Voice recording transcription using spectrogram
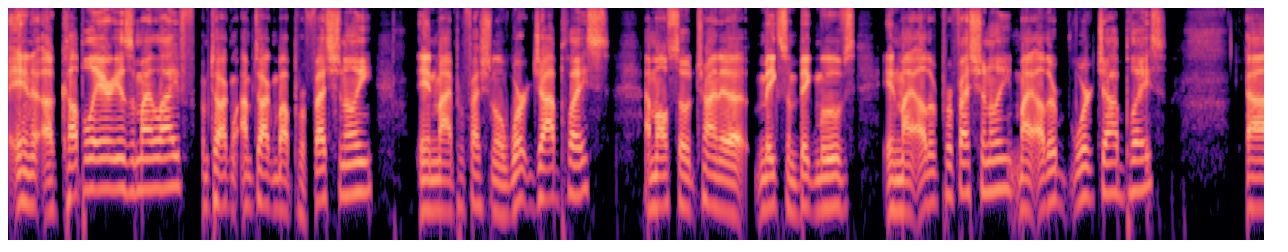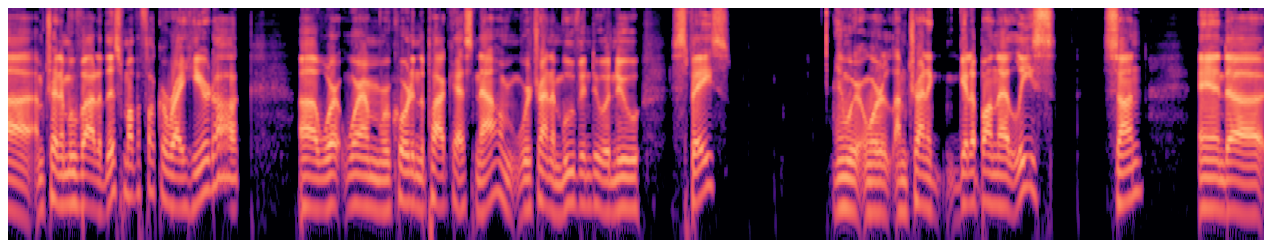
in a couple areas of my life. I'm talking I'm talking about professionally in my professional work job place. I'm also trying to make some big moves in my other professionally, my other work job place. Uh, I'm trying to move out of this motherfucker right here, dog. Uh, where where I'm recording the podcast now. We're trying to move into a new space, and we're, we're I'm trying to get up on that lease, son, and uh,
